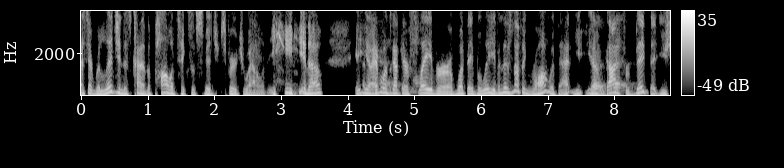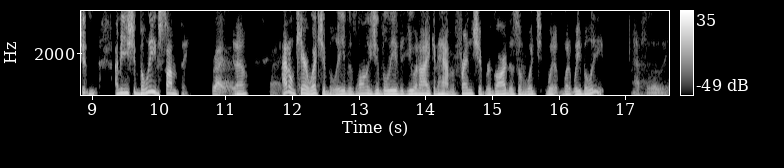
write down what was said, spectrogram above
I said religion is kind of the politics of spirituality you know? You know everyone's got their flavor of what they believe and there's nothing wrong with that. You, you know god right. forbid that you shouldn't i mean you should believe something right. you know? Right. i don't care what you believe as long as you believe that you and i can have a friendship regardless of which what we believe. Absolutely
